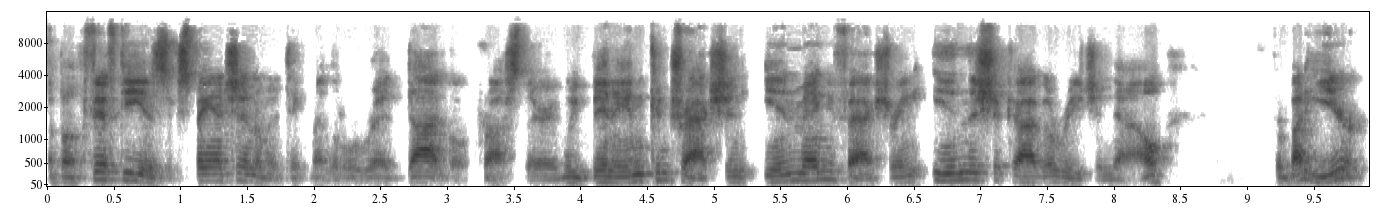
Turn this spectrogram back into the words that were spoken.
above 50 is expansion. I'm going to take my little red dot, go across there. We've been in contraction in manufacturing in the Chicago region now for about a year.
